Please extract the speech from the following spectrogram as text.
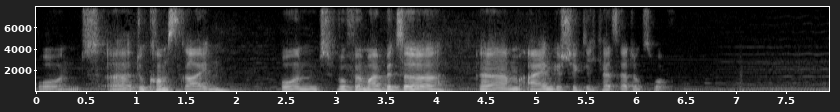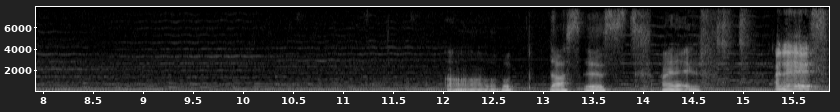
Und äh, du kommst rein und würfel mal bitte ähm, einen Geschicklichkeitsrettungswurf. Ah. Das ist eine Elf. Eine Elf.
